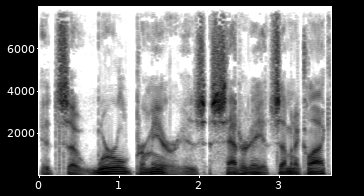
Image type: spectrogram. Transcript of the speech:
Its a world premiere is Saturday at 7 o'clock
